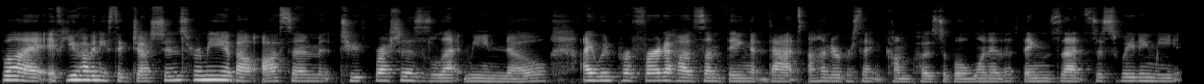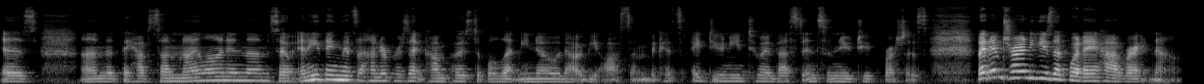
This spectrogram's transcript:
but if you have any suggestions for me about awesome toothbrushes, let me know. I would prefer to have something that's 100% compostable. One of the things that's dissuading me is um, that they have some nylon in them. So anything that's 100% compostable, let me know. That would be awesome because I do need to invest in some new toothbrushes. But I'm trying to use up what I have right now.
